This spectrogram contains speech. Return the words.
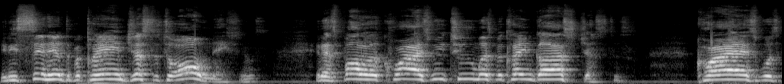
And he sent him to proclaim justice to all nations. And as followers of Christ, we too must proclaim God's justice. Christ was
